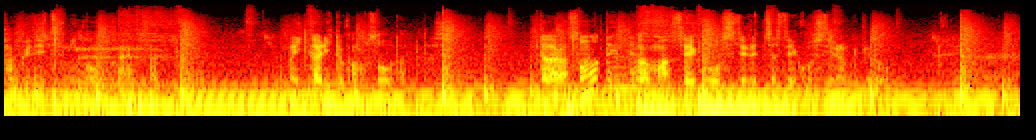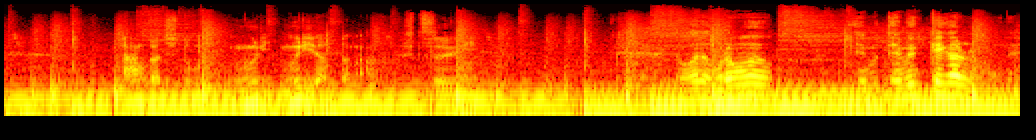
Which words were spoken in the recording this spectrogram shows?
確実に今回の作品、まあ、怒りとかもそうだったし。だからその点ではまあ成功してるっちゃ成功してるんだけど。なんかちょっと無理無理だったな普通に。あとかね俺も M, M っ気があるのかもね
